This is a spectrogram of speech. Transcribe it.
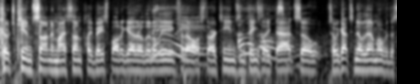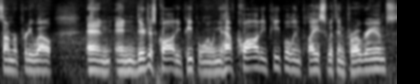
Coach Kim's son and my son play baseball together, little league for the all-star teams Oh, and things that's like that. So, so we got to know them over the summer pretty well, and and they're just quality people. And when you have quality people in place within programs,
